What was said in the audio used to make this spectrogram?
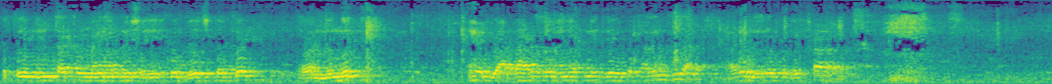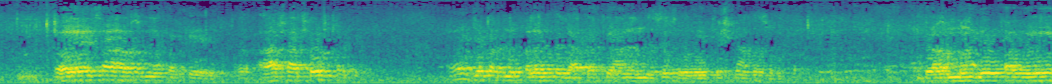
प्रत्येक दिन तक मैंने अपने शरीर को बेच करके और निंदित व्यापार से मैंने अपने देह को पालन किया। अरे, मेरे को देखा और ऐसा उसने करके, और आशा छोड़ करके जब अपने पलंग पर जाकर के आनंद से सो गई कृष्णा को सुनकर ब्राह्मण देवता हुए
